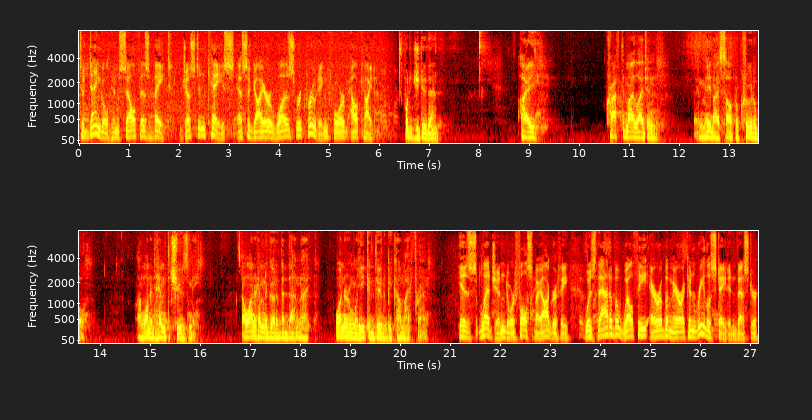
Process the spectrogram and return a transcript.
to dangle himself as bait, just in case Esseghaier was recruiting for Al Qaeda. What did you do then? I crafted my legend and made myself recruitable. I wanted him to choose me. I wanted him to go to bed that night wondering what he could do to become my friend. His legend or false biography was that of a wealthy Arab American real estate investor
